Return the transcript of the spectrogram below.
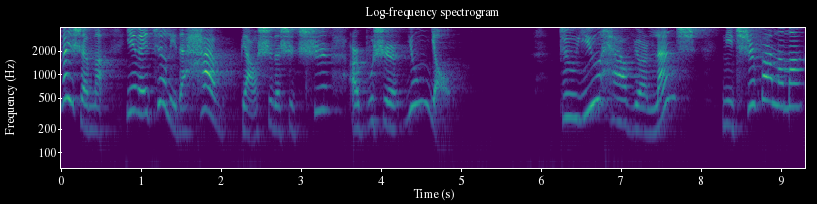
为什么？因为这里的 have 表示的是吃，而不是拥有。Do you have your lunch？你吃饭了吗？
